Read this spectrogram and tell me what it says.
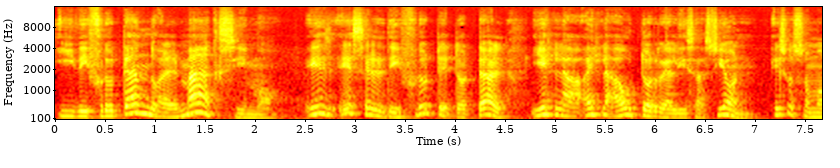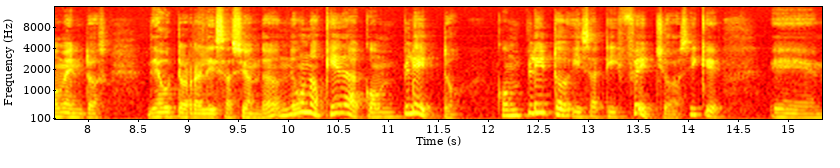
y disfrutando al máximo. Es, el disfrute total y es la, es la autorrealización. Esos son momentos de autorrealización, donde uno queda completo, completo y satisfecho. Así que eh,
